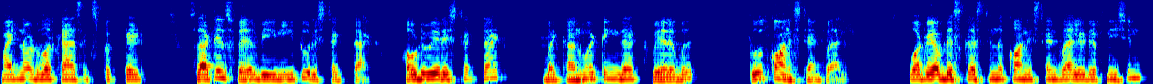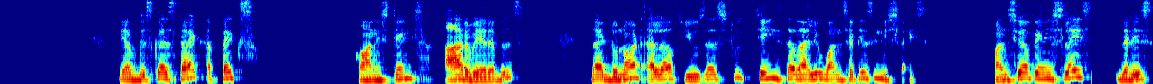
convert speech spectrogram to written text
might not work as expected. So that is where we need to restrict that. How do we restrict that? By converting that variable to a constant value. What we have discussed in the constant value definition, we have discussed that Apex constants are variables that do not allow users to change the value once it is initialized. Once you have initialized, there is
